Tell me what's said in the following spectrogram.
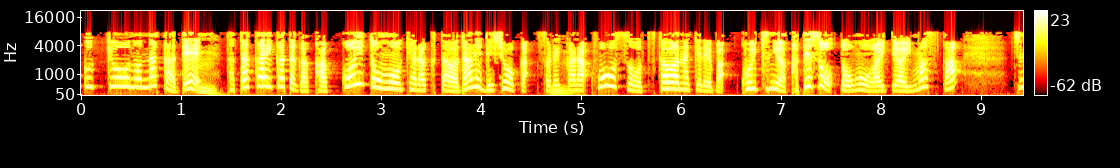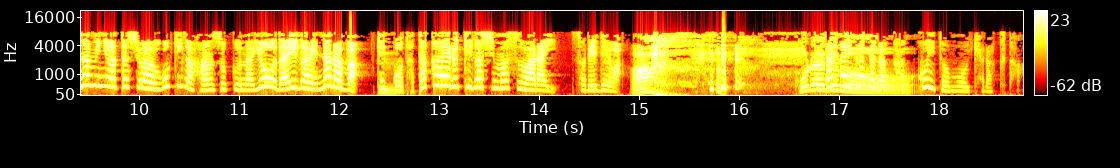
黒教の中で、うん戦い方がかっこいいと思うキャラクターは誰でしょうか？それから、フォースを使わなければ、こいつには勝てそうと思う相手はいますか？ちなみに私は動きが反則なヨーダ以外ならば、結構戦える気がします、笑い。それでは。あ これは戦いでも、方がかっこいいと思うキャラクタ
